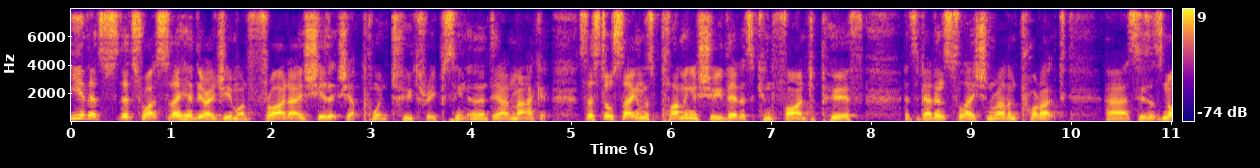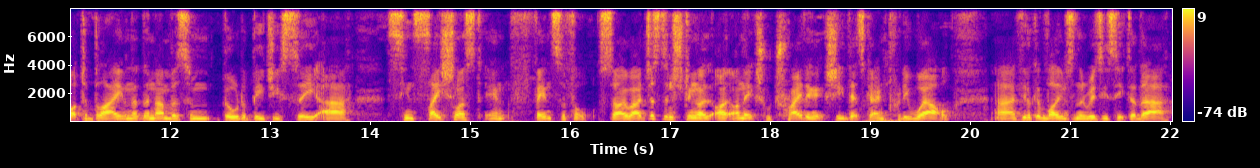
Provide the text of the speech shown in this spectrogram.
Yeah, that's that's right. So they had their AGM on Friday. She's actually up 0.23% in a down market. So they're still saying on this plumbing issue that it's confined to Perth. It's about installation rather than product. Uh, says it's not to blame that the numbers from Builder BGC are sensationalist and fanciful. So uh, just interesting on, on, the actual trading, actually that's going pretty well. Uh, if you look at volumes in the resi sector, they're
